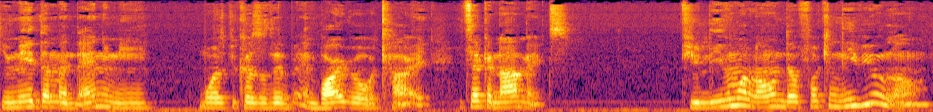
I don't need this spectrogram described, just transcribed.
you made them an enemy was because of the embargo. It's economics. If you leave them alone, they'll fucking leave you alone.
